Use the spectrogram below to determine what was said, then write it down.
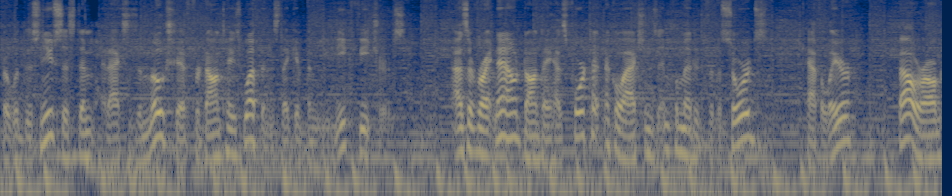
but with this new system, it acts as a mode shift for Dante's weapons that give them unique features. As of right now, Dante has four technical actions implemented for the swords, Cavalier, Balrog,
